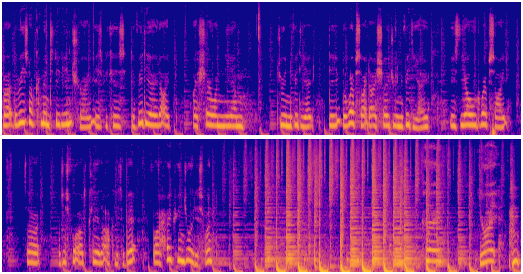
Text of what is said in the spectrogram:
but the reason I've come in to do the intro is because the video that I, I show on the um, during the video, the, the website that I showed during the video is the old website. So I just thought I'd clear that up a little bit, but I hope you enjoy this one. Hello, you right?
